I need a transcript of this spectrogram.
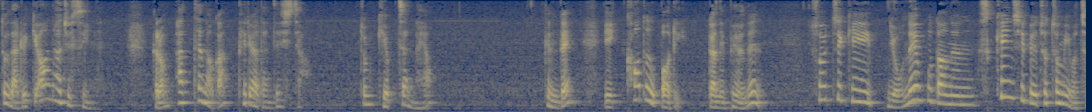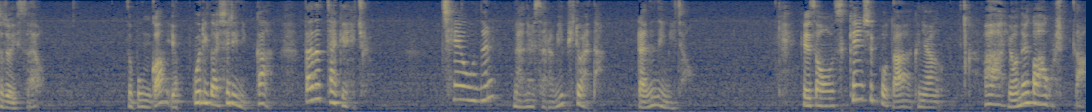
또 나를 껴안아 줄 수 있는 그런 파트너가 필요하다는 뜻이죠. 좀 귀엽지 않나요? 근데 이 buddy라는 표현은 솔직히 연애보다는 스킨십에 초점이 맞춰져 있어요. 뭔가 옆구리가 시리니까 따뜻하게 해줄, 체온을 나눌 사람이 필요하다 라는 의미죠. 그래서 스킨십보다 그냥 아, 연애가 하고 싶다.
